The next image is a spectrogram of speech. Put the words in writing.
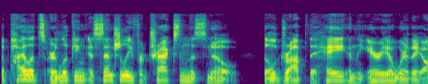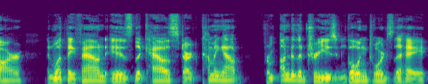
The pilots are looking essentially for tracks in the snow. They'll drop the hay in the area where they are, and what they found is the cows start coming out from under the trees and going towards the hay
